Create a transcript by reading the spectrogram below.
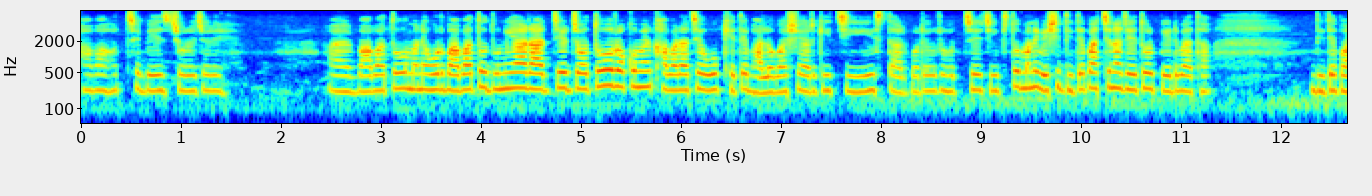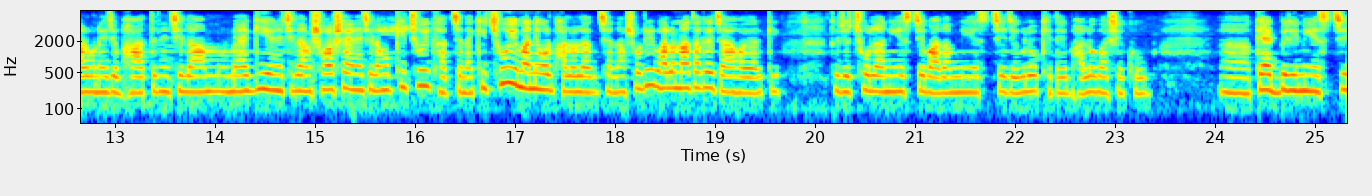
হাওয়া হচ্ছে বেশ জোরে জোরে। আর বাবা তো মানে ওর বাবা তো দুনিয়া রাজ্যের যত রকমের খাবার আছে, ও খেতে ভালোবাসে আর কি, চিপস, তারপরে ওর হচ্ছে চিপস তো মানে বেশি দিতে পারছে না যেহেতু ওর পেট ব্যথা। দিতে পারব না, এই যে ভাত এনেছিলাম, ম্যাগি এনেছিলাম, শসা এনেছিলাম, ও কিছুই খাচ্ছে না, কিছুই মানে ওর ভালো লাগছে না, শরীর ভালো না থাকলে যা হয় আর কি। তো যে ছোলা নিয়ে এসছে, বাদাম নিয়ে এসছে, যেগুলো খেতে ভালোবাসে খুব ক্যাডবেরি নিয়ে এসছে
